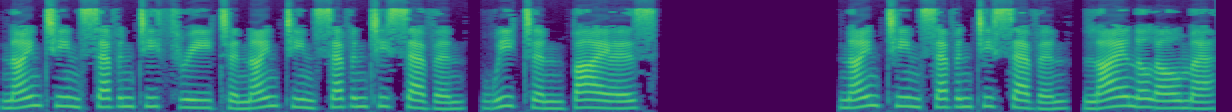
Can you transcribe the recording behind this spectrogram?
1973 to 1977 Wheaton Byers. 1977 Lionel Olmer.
